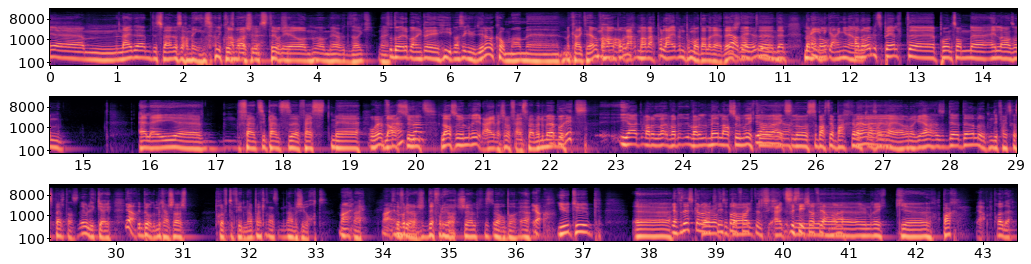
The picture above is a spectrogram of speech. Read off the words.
um, nei det, dessverre så har vi ingen sånne konspirasjonsteorier om, om Hair of the Dog. Nei. Så da er det bare egentlig å hive seg uti det og komme med, med karakterer. Vi har, på, vi har vært på liven på en måte allerede. Ja, det er jo den Den, men han gangen, han har jo blitt spilt uh, på en sånn uh, En eller annen sånn LA uh, Fancy Pants-fest med oh, en Lars, Ul? Lars Ulri Nei, jeg vet ikke om det fans med, men, er men på Ritz? Ja, var det, var, det, var det med Lars Ulrik Ja, og ja. Axel og Sebastian Bach og sånne greier? Og noe. Ja, altså, det, der lurer på om de faktisk har spilt den. så Det er jo litt gøy. Det burde vi kanskje ha prøvd å finne på et eller annet, men det har vi ikke gjort. Nei. Nei. Nei, det får du gjøre, det får du gjøre sjøl, hvis du hører på. Ja. YouTube. Uh, Ja, for det skal det ha være klipp av, faktisk. Axel, Hvis de ikke har fjernet det. Uh, Ulrik uh, Bach. Ja, prøv det.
